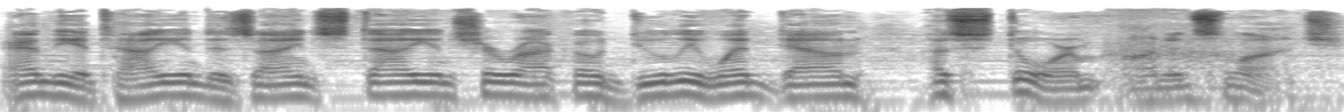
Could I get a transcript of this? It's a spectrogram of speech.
And the Italian designed Stallion Scirocco duly went down a storm on its launch.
